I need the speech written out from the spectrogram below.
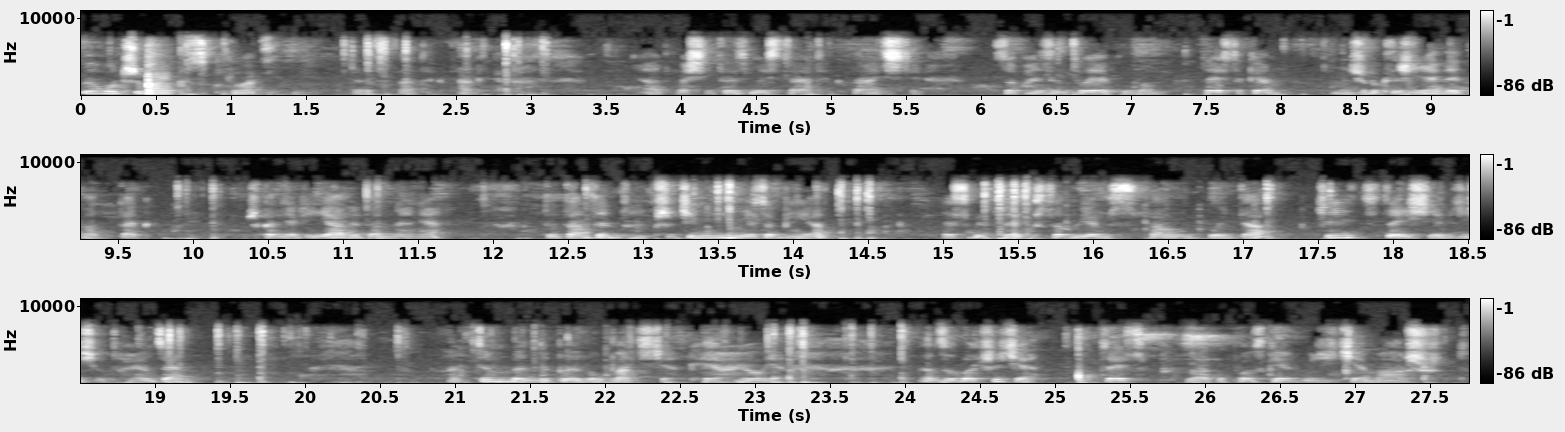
było trzeba jakoś spróbować ten statek, tak? A właśnie to jest mój statek, patrzcie. Zaprezentuję go wam. To jest takie, żeby ktoś nie wypadł, tak? Na przykład jak ja wypadnę, nie? To tamten przeciwnik nie zabije. Ja sobie tutaj ustawiłem spawn pointa, czyli tutaj się gdzieś odchodzę. A tym będę pływał, patrzcie, kieruję. No zobaczycie, to jest flaga polska, jak widzicie maszt.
